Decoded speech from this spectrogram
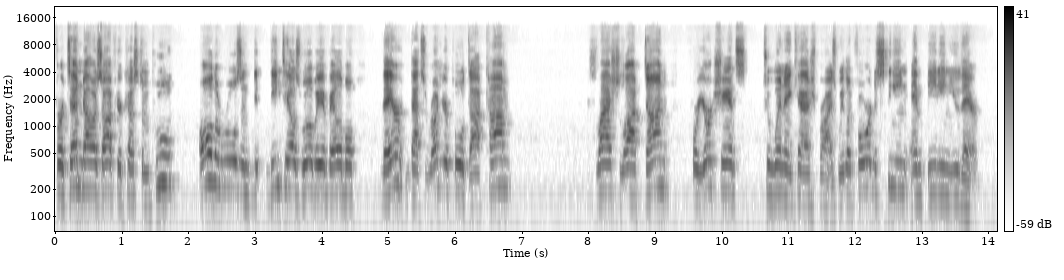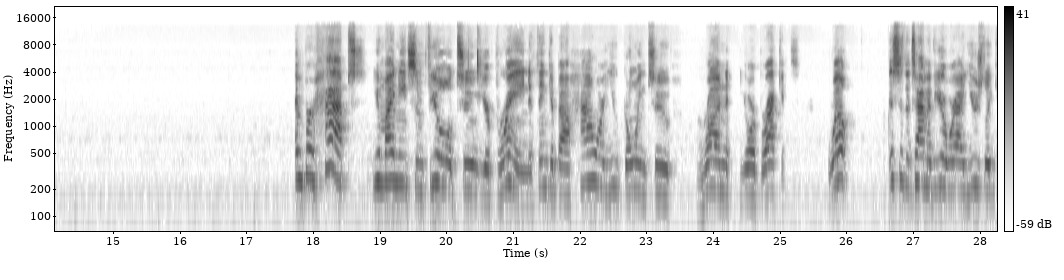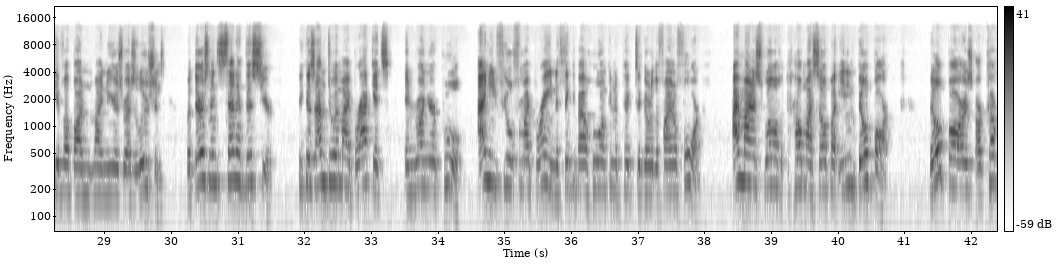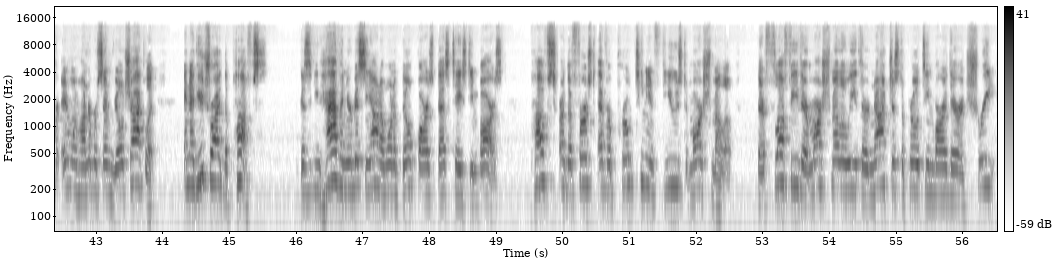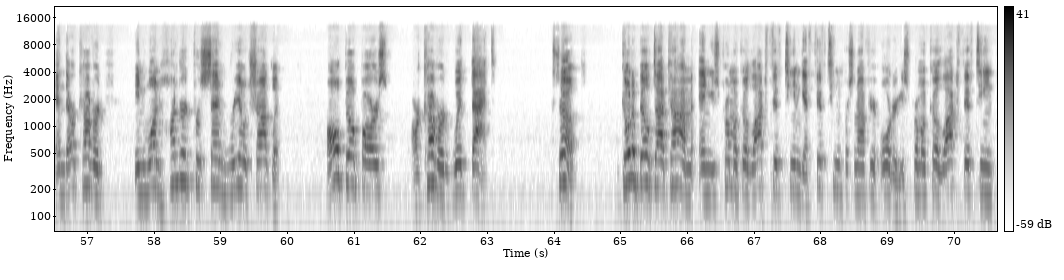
for $10 off your custom pool. All the rules and d- details will be available there. That's runyourpool.com slash locked on for your chance to win a cash prize. We look forward to seeing and beating you there. And perhaps you might need some fuel to your brain to think about how are you going to run your brackets. Well, this is the time of year where I usually give up on my New Year's resolutions, but there's an incentive this year because I'm doing my brackets and run your pool. I need fuel for my brain to think about who I'm going to pick to go to the Final Four. I might as well help myself by eating Built Bar. Built Bars are covered in 100% real chocolate. And have you tried the Puffs? Because if you haven't, you're missing out on one of Built Bar's best tasting bars. Puffs are the first ever protein infused marshmallow. They're fluffy, they're marshmallowy, they're not just a protein bar, they're a treat, and they're covered in 100% real chocolate. All Built Bars are covered with that. So go to built.com and use promo code LOCKED15 and get 15% off your order. Use promo code LOCKED15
